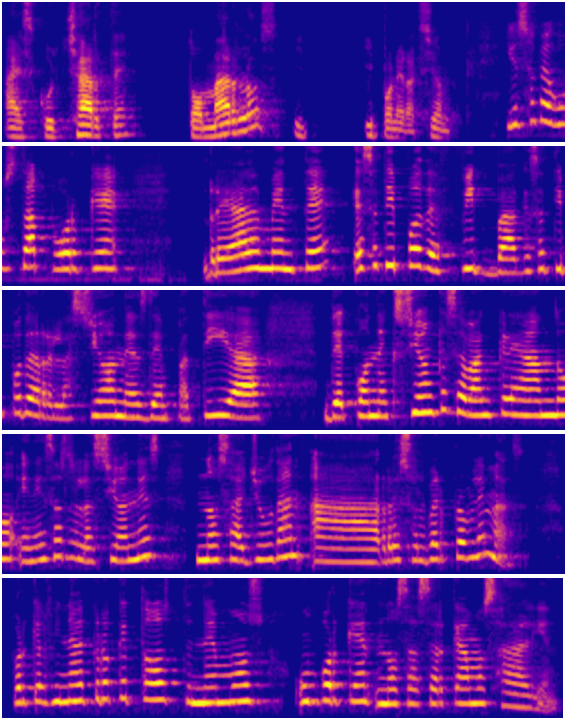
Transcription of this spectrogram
a escucharte, tomarlos y, y poner acción. Y eso me gusta porque realmente ese tipo de feedback, ese tipo de relaciones, de empatía, de conexión que se van creando en esas relaciones nos ayudan a resolver problemas. Porque al final creo que todos tenemos un por qué nos acercamos a alguien,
